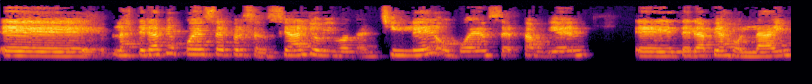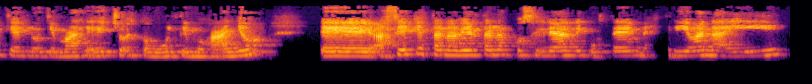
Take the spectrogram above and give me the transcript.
Eh, las terapias pueden ser presencial, yo vivo acá en Chile, o pueden ser también eh, terapias online, que es lo que más he hecho estos últimos años. Eh, así es que están abiertas las posibilidades de que ustedes me escriban ahí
